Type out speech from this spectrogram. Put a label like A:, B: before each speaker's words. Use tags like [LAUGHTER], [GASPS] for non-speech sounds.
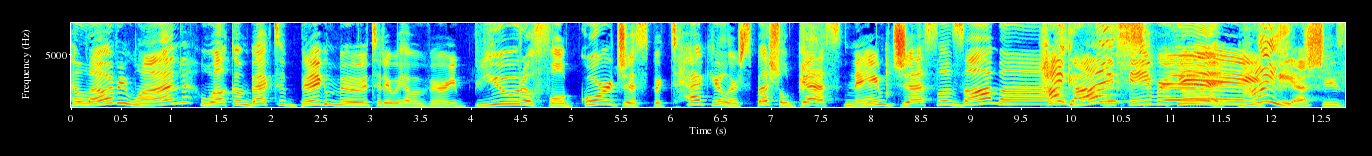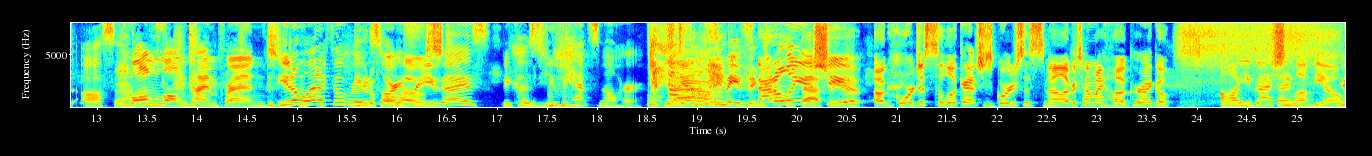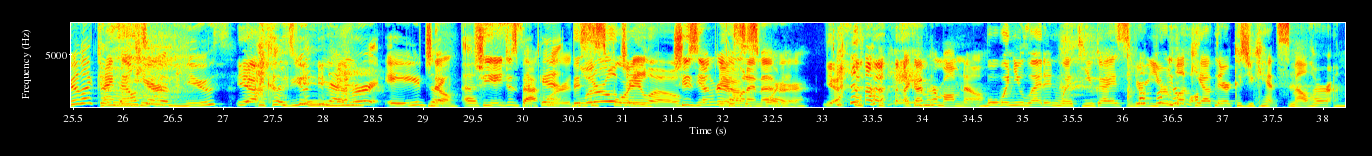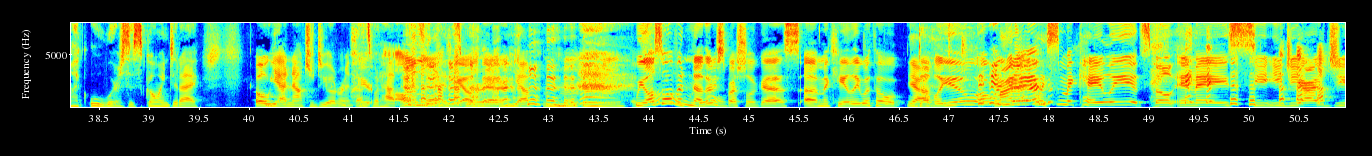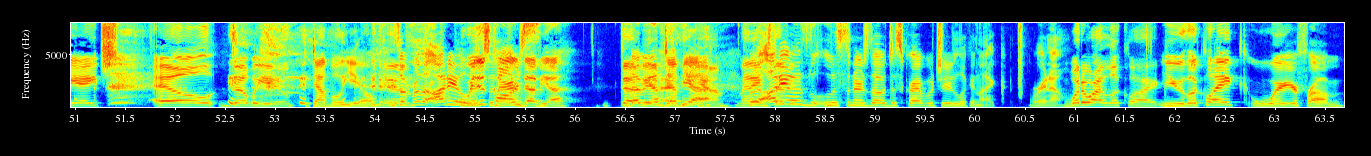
A: Hello, everyone. Welcome back to Big Mood. Today we have a very beautiful, gorgeous, spectacular special guest named Jess Lazama.
B: Hi guys.
A: My favorite.
B: Yay. Hi.
A: She's awesome.
C: Long, long time friend.
A: you know what? I feel really
C: Beautiful
A: sorry for
C: host.
A: you guys because you can't smell her. [LAUGHS] She
D: Yeah.
A: smells amazing.
D: Not only is she
C: a,
D: uh, uh, gorgeous to look at, she's gorgeous to smell. Every time I hug her, I go,
B: Oh, you guys, I love you.
A: You're like the
B: Can I live
A: fountain of youth.
D: Yeah.
A: Because you [LAUGHS] never age.
C: No,
A: like a
C: she ages
A: second.
C: backwards.
B: This is
D: literal
B: 40.
D: J Lo.
C: She's younger
D: Yeah.
C: than when I met
B: 40.
C: her.
D: yeah. [LAUGHS]
C: Like I'm her mom now.
B: Well, when you let in with you guys, you're you're lucky out there because you can't smell her. I'm like, ooh, where's this going? Did I? Oh yeah, natural deodorant. That's what happens.
C: unlucky
B: It's
C: out there.
B: Yep. [LAUGHS] mhm, mhm.
C: we also have another
A: cool.
C: special guest, uh, Michaeli with a W.
D: Yeah. [LAUGHS]
C: over
D: My
C: there.
D: name's McKaylee. It's spelled M A C E G I G H L W.
B: W. [LAUGHS]
A: So for the audio listeners.
C: We just call her
A: listeners,
C: W.
D: W.
B: W.
D: Yeah. My
A: For the audio
D: W.
A: listeners, though, describe what you're looking like right now.
D: What do I look like?
C: You look like where you're from.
